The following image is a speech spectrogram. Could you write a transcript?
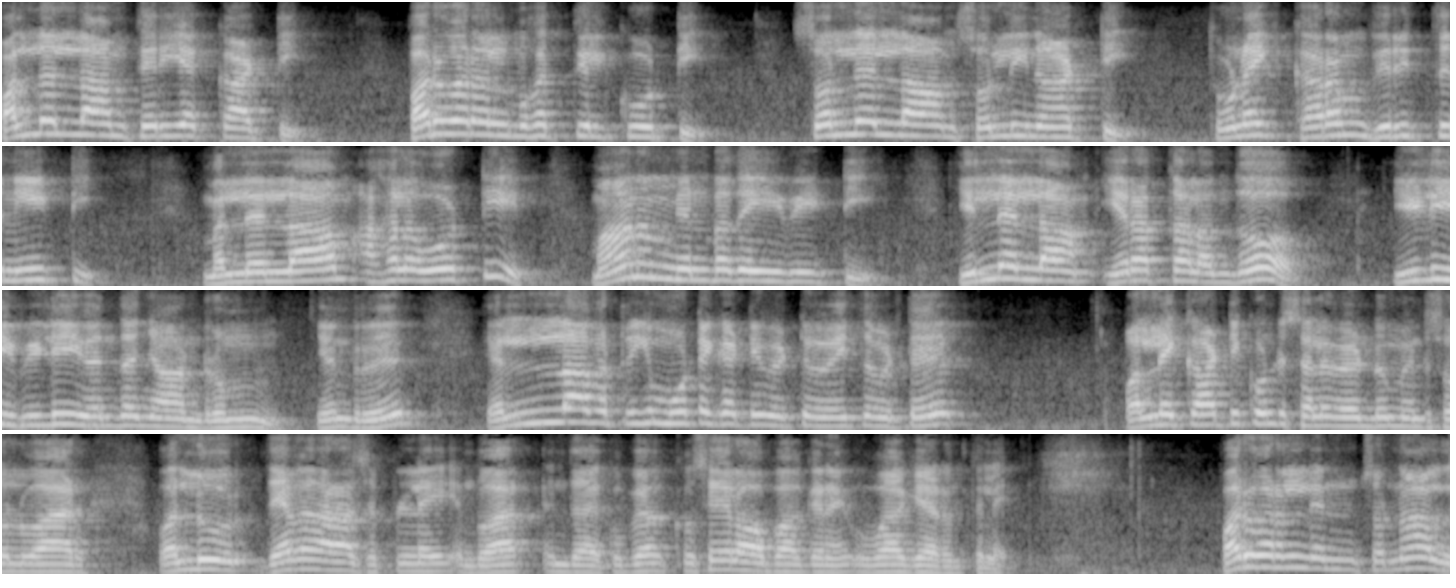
பல்லெல்லாம் தெரிய காட்டி. பருவரல் முகத்தில் கூட்டி. சொல்லெல்லாம் சொல்லி நாட்டி. துணை கரம் விரித்து நீட்டி. மல்லெல்லாம் அகல ஓட்டி. மானம் என்பதை வீட்டி. இல்லெல்லாம் இறத்தலந்தோ இழி விழி வெந்த ஞான்றும் என்று எல்லாவற்றையும் மூட்டை கட்டி விட்டு வைத்துவிட்டு பல்லை காட்டிக்கொண்டு செல்ல வேண்டும் என்று சொல்வார். வல்லூர் தேவதாராச பிள்ளை என்பார் இந்த குப குசேல உபாகன உபாகியானத்திலே பருவரல் என்று சொன்னால்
